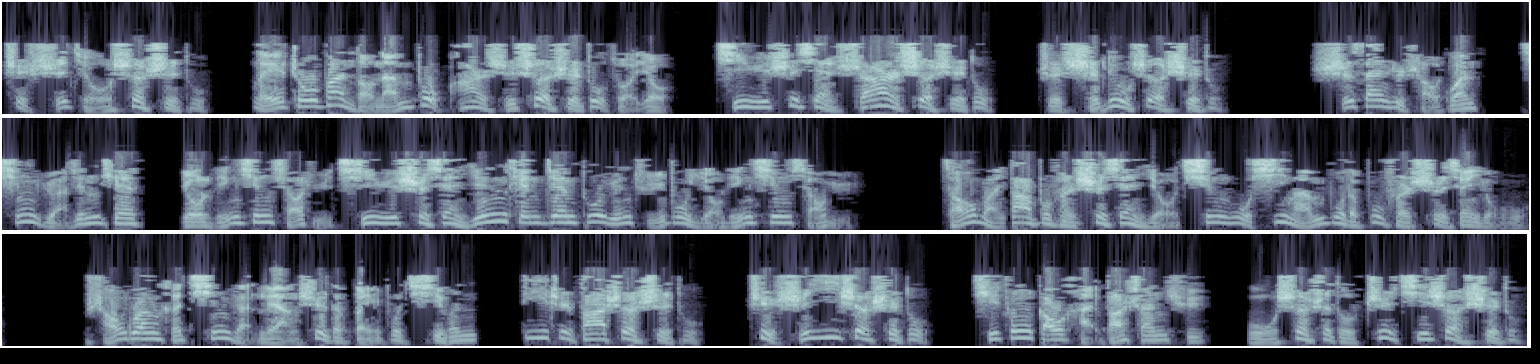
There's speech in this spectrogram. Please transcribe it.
至十九摄氏度，雷州半岛南部二十摄氏度左右，其余市县十二摄氏度至十六摄氏度。十三日韶关、清远阴天，有零星小雨；其余市县阴天间多云，局部有零星小雨。早晚大部分市县有轻雾，西南部的部分市县有雾。韶关和清远两市的北部气温低至八摄氏度至十一摄氏度，其中高海拔山区五摄氏度至七摄氏度，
